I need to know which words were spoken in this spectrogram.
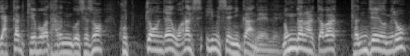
약간 계보가 다른 곳에서 국정원장이 워낙 힘이 세니까 네네. 농단을 할까봐 견제 의미로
